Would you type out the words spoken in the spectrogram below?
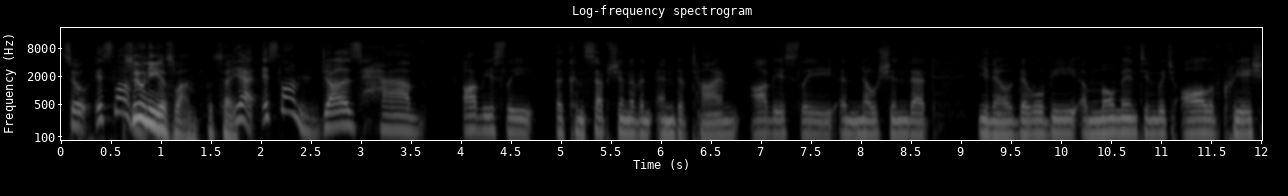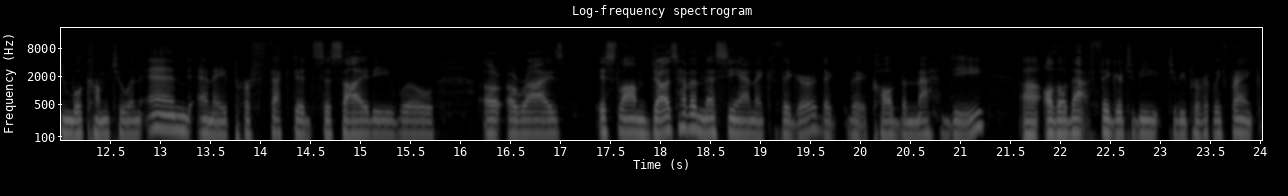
So Islam Sunni Islam, let's say. Yeah, Islam does have obviously a conception of an end of time, obviously a notion that you know there will be a moment in which all of creation will come to an end and a perfected society will uh, arise. Islam does have a messianic figure that they called the Mahdi, uh, although that figure, to be to be perfectly frank,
